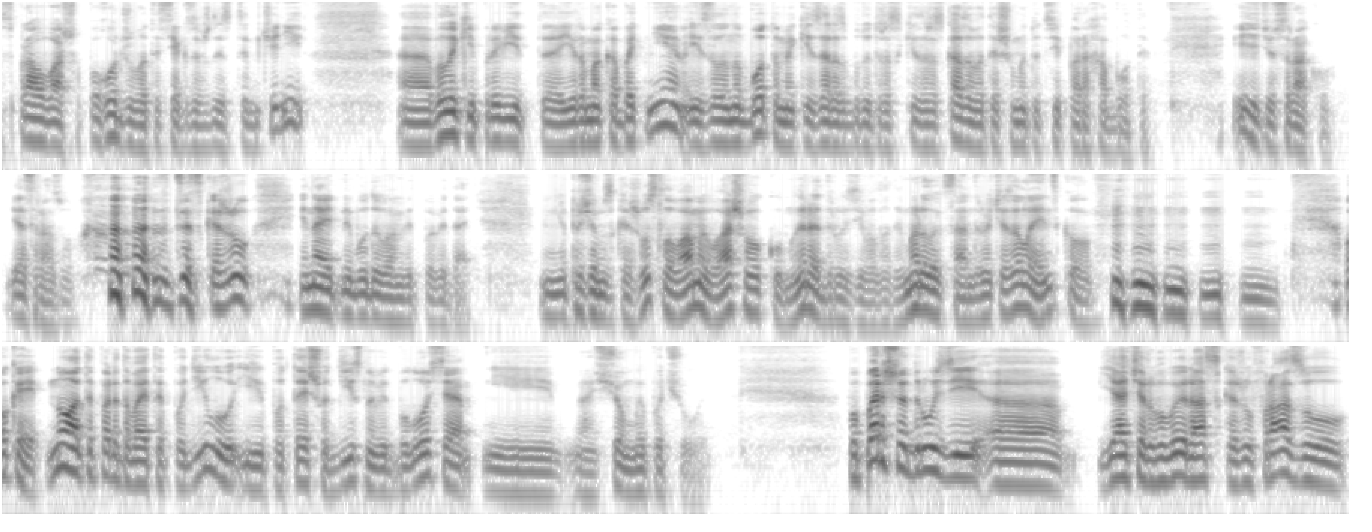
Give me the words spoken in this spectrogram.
Справа ваша погоджуватися, як завжди, з цим чи ні. Е, Великий привіт е, Єрмака Батні і зеленоботам, які зараз будуть розказувати, що ми тут ці парахаботи. Ідіть у сраку, я зразу це скажу і навіть не буду вам відповідати. Причому скажу словами вашого кумира, друзі, Володимира Олександровича Зеленського. Окей, ну а тепер давайте по ділу і по те, що дійсно відбулося, і е, що ми почули. По-перше, друзі, е, я черговий раз скажу фразу,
